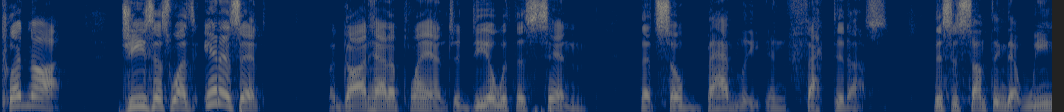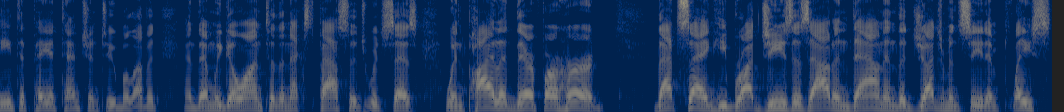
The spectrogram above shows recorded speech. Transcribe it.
could not. Jesus was innocent, but God had a plan to deal with the sin that so badly infected us. This is something that we need to pay attention to, beloved. And then we go on to the next passage, which says, When Pilate therefore heard that saying, he brought Jesus out and down in the judgment seat in place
